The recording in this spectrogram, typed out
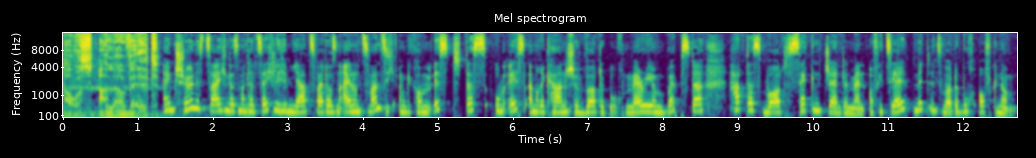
aus aller Welt. Ein schönes Zeichen, dass man tatsächlich im Jahr 2021 angekommen ist. Das US-amerikanische Wörterbuch Merriam-Webster hat das Wort Second Gentleman offiziell mit ins Wörterbuch aufgenommen.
